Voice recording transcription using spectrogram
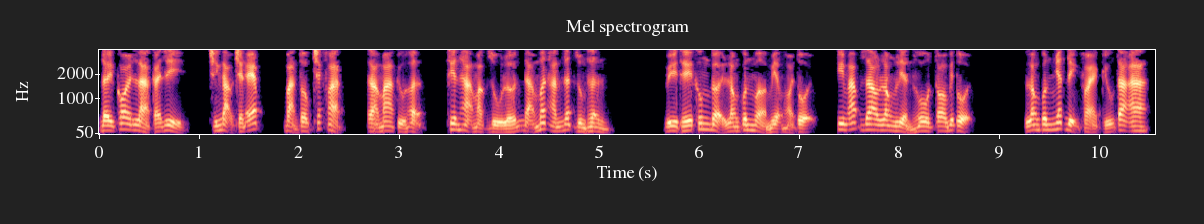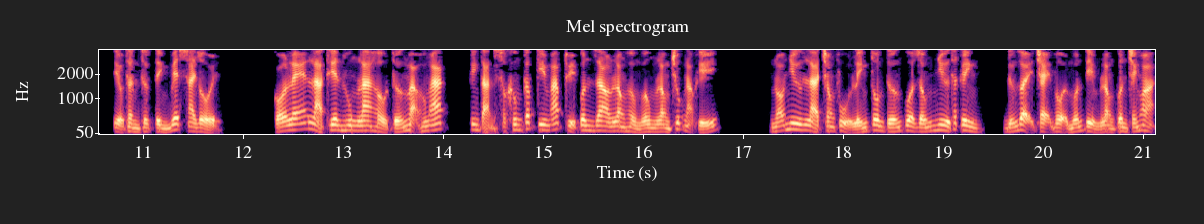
Đây coi là cái gì? Chính đạo chèn ép, bản tộc trách phạt, tà ma cửu hận, thiên hạ mặc dù lớn đã mất hắn đất dung thân. Vì thế không đợi long quân mở miệng hỏi tội, kim áp giao long liền hô to biết tội. Long quân nhất định phải cứu ta a, tiểu thần thực tình biết sai rồi. Có lẽ là thiên hung la hầu tướng mạo hung ác, kinh tản sao không cấp kim áp thủy quân giao long hồng ông long trúc nạo khí nó như là trong phủ lính tôn tướng cua giống như thất kinh, đứng dậy chạy vội muốn tìm long quân tránh họa.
